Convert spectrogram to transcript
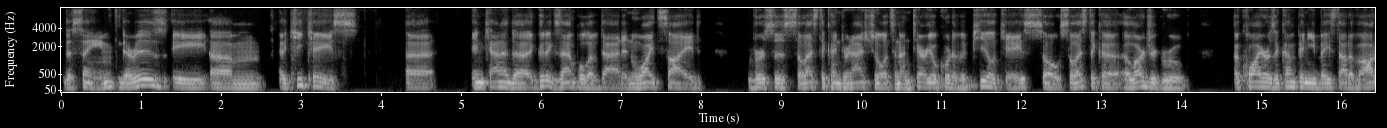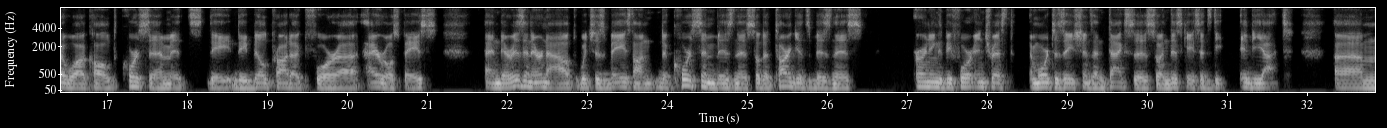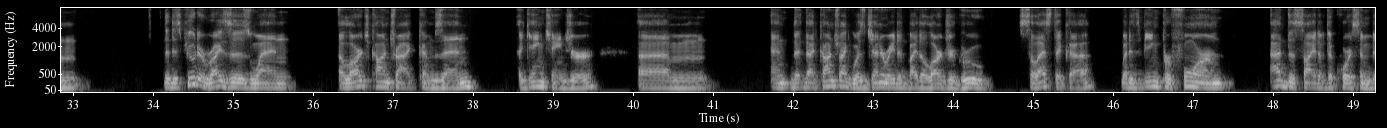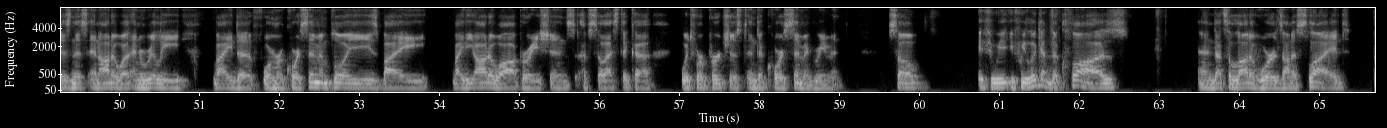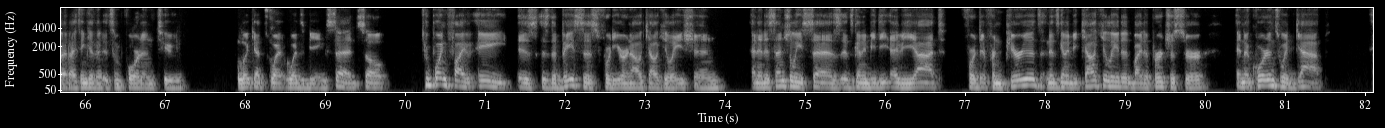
the same. There is a um, a key case uh, in Canada, a good example of that in Whiteside versus Celestica International. It's an Ontario Court of Appeal case. So Celestica, a larger group, acquires a company based out of Ottawa called Corsim. It's they they build product for uh, aerospace and there is an earnout, which is based on the Corsim business, so the targets business, earnings before interest, amortizations, and taxes. So in this case, it's the EBIAT. Um, the dispute arises when a large contract comes in, a game changer, um, and th- that contract was generated by the larger group, Celestica, but it's being performed at the site of the Corsim business in Ottawa and really by the former Corsim employees, by by the Ottawa operations of Celestica, which were purchased in the Corsim agreement. So if we if we look at the clause, and that's a lot of words on a slide, but I think it's important to look at what, what's being said. So 2.5a is is the basis for the earnout calculation, and it essentially says it's going to be the EBIAT for different periods, and it's going to be calculated by the purchaser in accordance with GAAP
